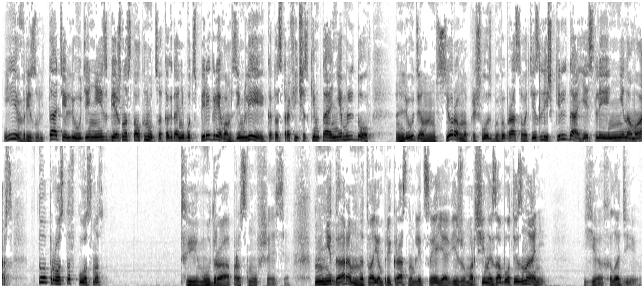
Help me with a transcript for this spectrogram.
И в результате люди неизбежно столкнутся когда-нибудь с перегревом Земли и катастрофическим таянием льдов. Людям все равно пришлось бы выбрасывать излишки льда, если не на Марс, то просто в космос. Ты мудра, проснувшаяся. Недаром на твоем прекрасном лице я вижу морщины забот и знаний. Я холодею.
